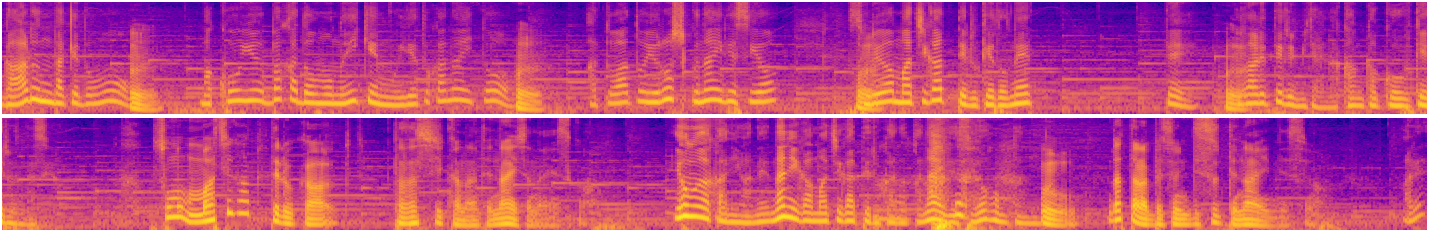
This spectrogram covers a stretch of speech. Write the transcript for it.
があるんだけども、うん。まあ、こういうバカどもの意見も入れとかないと、うん。後々よろしくないですよ。それは間違ってるけどね。ってうん。言われてるみたいな感覚を受けるんですよ。その間違ってるか正しいかなんてないじゃないですか。世の中にはね何が間違ってるかなんかないですよ 本当に、うん。だったら別にディスってないんですよ。あれ？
